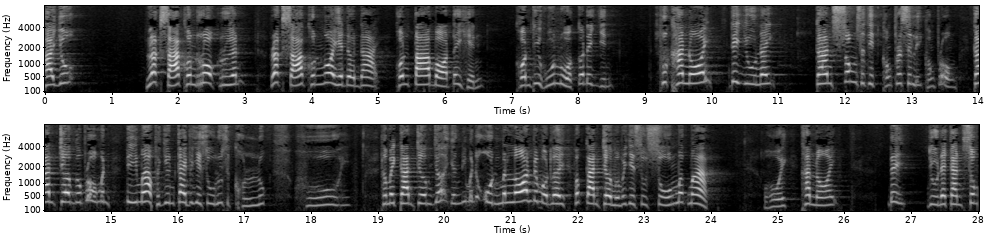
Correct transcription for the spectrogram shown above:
พายุ รักษาคนโรคเรื้อน รักษาคนง่อยให้เดินได้ คนตาบอดได้เห็น คนที่หูหนวกก็ได้ยิน พวกข้าน้อยได้อยู่ในการทรงสถิตของพระสิริของพระองค์ การเจิมของพระองค์มันดีมากพยืนใกล้พระเยซูรู้สึกขนลุกโอ้ย ทำไมการเจิมเยอะอย่างนี้มันอุ่นมันร้อนไปหมดเลย เพราะการเจิมของพระเยซูสูงมากๆ โอ้ยข้าน้อย ได้อยู่ในการทรง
